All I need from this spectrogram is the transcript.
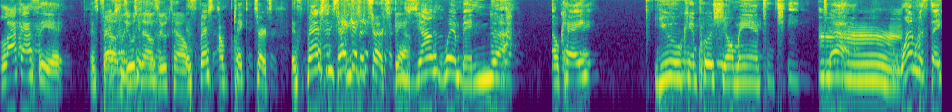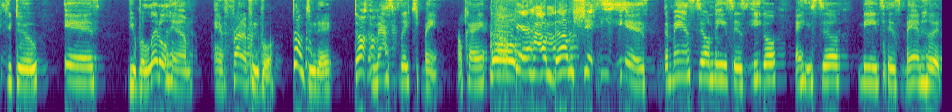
like I said, especially do tell, these- do tell. Especially, I'm taking church. Especially to Take these, it to church, these young women. Okay, you can push your man to cheat. Mm. One mistake you do is you belittle him in front of people. Don't do that. Don't emasculate your man. Okay. I don't care how dumb shit he is. The man still needs his ego and he still needs his manhood.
